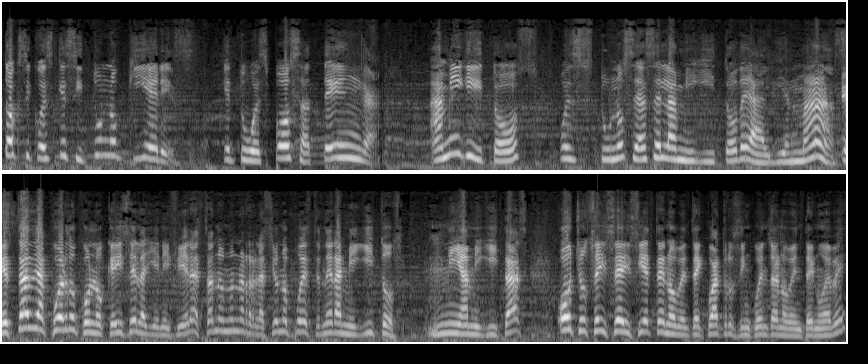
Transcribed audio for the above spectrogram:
tóxico es que si tú no quieres que tu esposa tenga amiguitos, pues tú no seas el amiguito de alguien más. ¿Estás de acuerdo con lo que dice la Jennifer? Estando en una relación no puedes tener amiguitos ni amiguitas. 866-794-5099.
